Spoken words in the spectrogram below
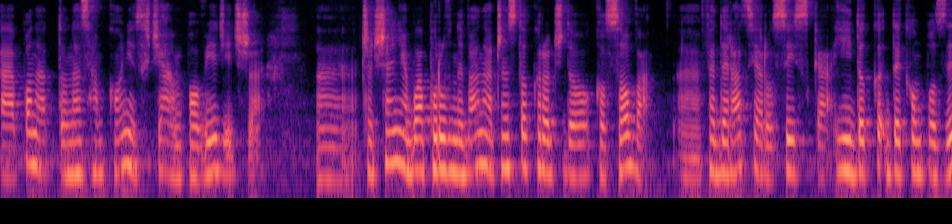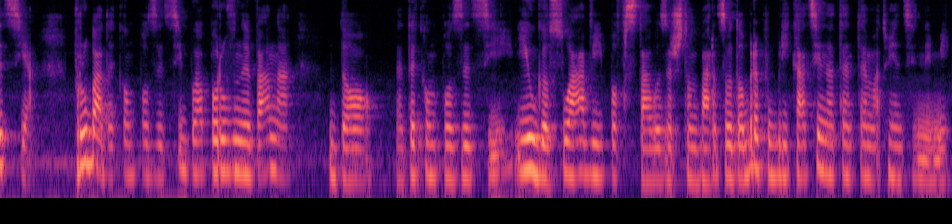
E, Ponadto na sam koniec chciałam powiedzieć, że e, Czeczenia była porównywana częstokroć do Kosowa. Federacja Rosyjska, jej dekompozycja, próba dekompozycji była porównywana do dekompozycji Jugosławii. Powstały zresztą bardzo dobre publikacje na ten temat, między innymi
